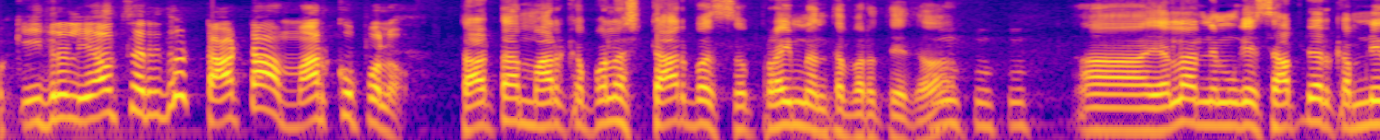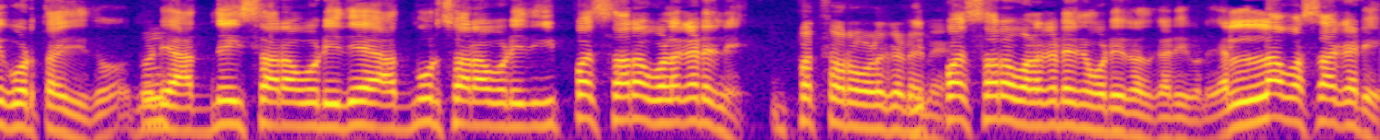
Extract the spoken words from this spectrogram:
ಓಕೆ ಇದ್ರಲ್ಲಿ ಯಾವ್ದು ಸರ್ ಇದು? Tata Marcopolo Tata Marcopolo star bus prime ಅಂತ ಬರುತ್ತೆ ಇದು. ಎಲ್ಲ ನಿಮಗೆ ಸಾಫ್ಟ್ವೇರ್ ಕಂಪ್ನಿ ಕೊಡ್ತಾ ಇದ್ದು. ನೋಡಿ ಹದಿನೈದು ಸಾವಿರ ಓಡಿದೆ ಹದಿಮೂರು ಸಾವಿರ ಓಡಿದೆ ಇಪ್ಪತ್ತು ಸಾವಿರ ಒಳಗಡೆನೆ. ಇಪ್ಪತ್ತು ಸಾವಿರ ಒಳಗಡೆ ಇಪ್ಪತ್ತು ಸಾವಿರ ಒಳಗಡೆನೆ ಓಡಿರೋದು ಗಾಡಿಗಳು. ಎಲ್ಲ ಹೊಸ ಗಾಡಿ.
